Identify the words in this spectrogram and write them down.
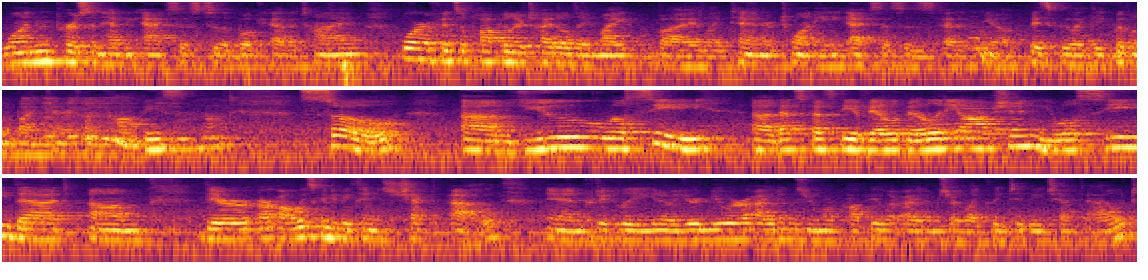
one person having access to the book at a time, or if it's a popular title, they might buy like 10 or 20 accesses, at, you know, basically like the equivalent of buying 10 or 20 copies. Mhm. So um, you will see uh, that's that's the availability option. You will see that um, there are always going to be things checked out, and particularly you know your newer items, your more popular items are likely to be checked out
